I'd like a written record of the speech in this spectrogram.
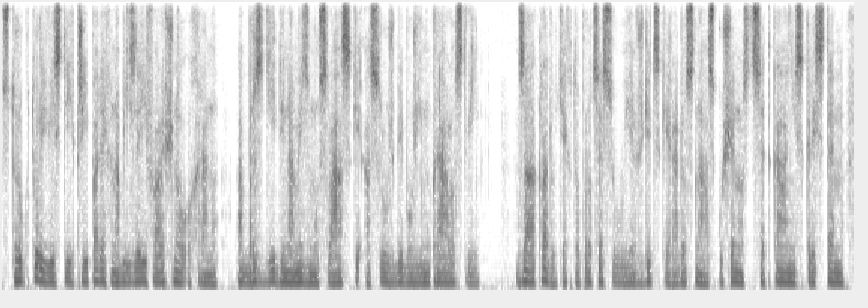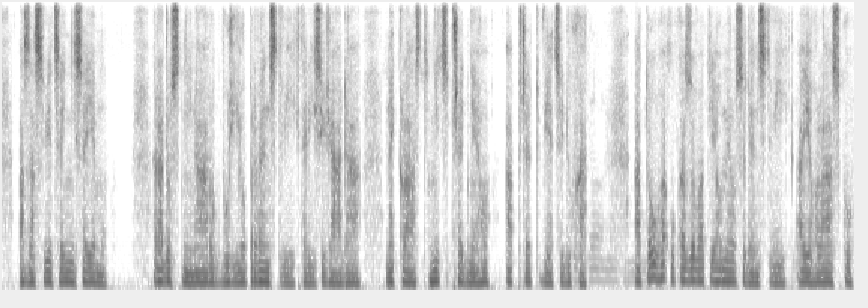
Struktury v jistých případech nabízejí falešnou ochranu a brzdí dynamismus lásky a služby Božímu království. V základu těchto procesů je vždycky radostná zkušenost setkání s Kristem a zasvěcení se jemu, radostný nárok božího prvenství, který si žádá neklást nic před něho a před věci ducha. A touha ukazovat jeho milosedenství a jeho lásku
